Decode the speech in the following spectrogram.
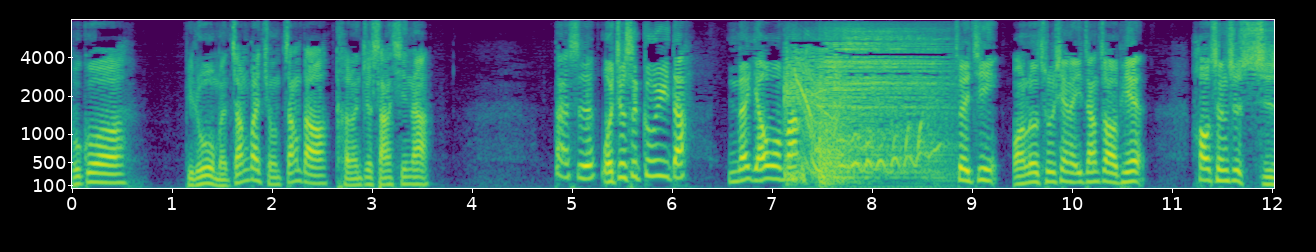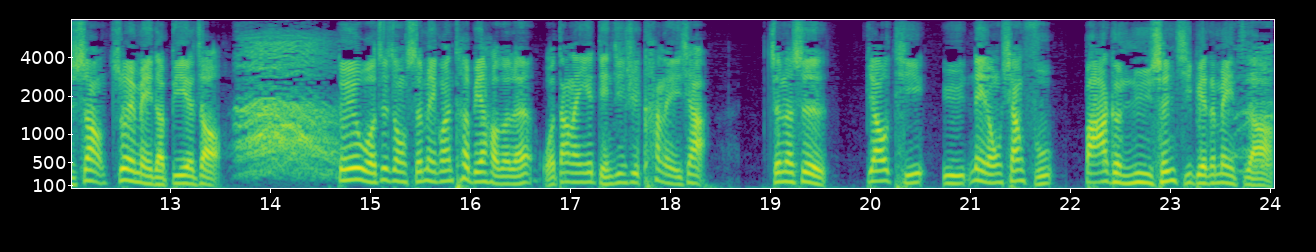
不过。比如我们张冠雄张导可能就伤心了，但是我就是故意的，你能咬我吗？最近网络出现了一张照片，号称是史上最美的毕业照。对于我这种审美观特别好的人，我当然也点进去看了一下，真的是标题与内容相符，八个女神级别的妹子啊，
